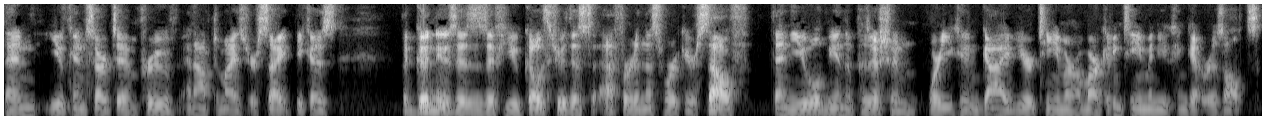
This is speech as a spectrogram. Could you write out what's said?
then you can start to improve and optimize your site because the good news is, is if you go through this effort and this work yourself, then you will be in the position where you can guide your team or a marketing team and you can get results.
